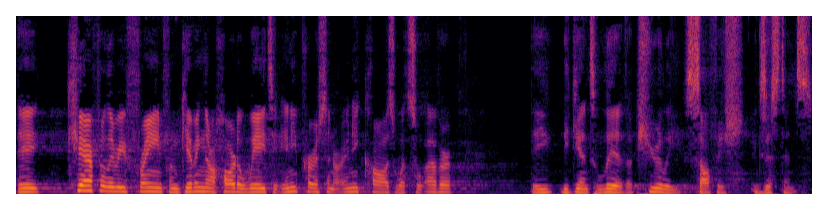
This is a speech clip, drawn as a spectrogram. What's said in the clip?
They carefully refrain from giving their heart away to any person or any cause whatsoever. They begin to live a purely selfish existence.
